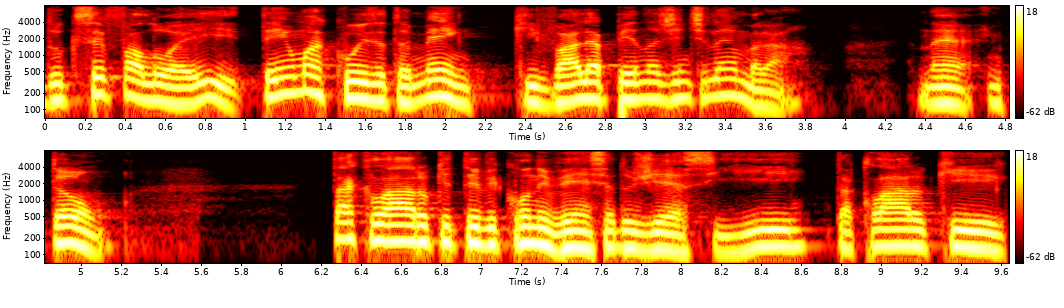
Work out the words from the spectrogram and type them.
do que você falou aí, tem uma coisa também que vale a pena a gente lembrar, né? Então, tá claro que teve conivência do GSI, tá claro que,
